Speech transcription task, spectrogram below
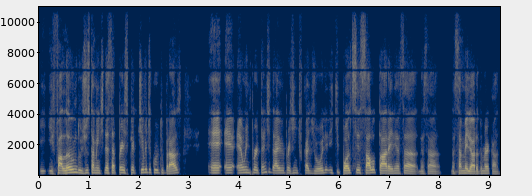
e, e falando justamente dessa perspectiva de curto prazo, é, é, é um importante driver para a gente ficar de olho e que pode ser salutar aí nessa, nessa, nessa melhora do mercado.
